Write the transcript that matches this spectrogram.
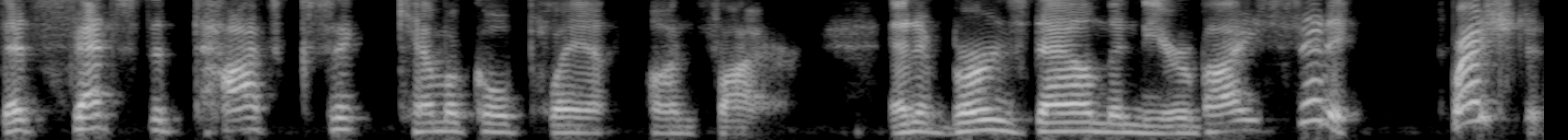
that sets the toxic chemical plant on fire and it burns down the nearby city. Question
